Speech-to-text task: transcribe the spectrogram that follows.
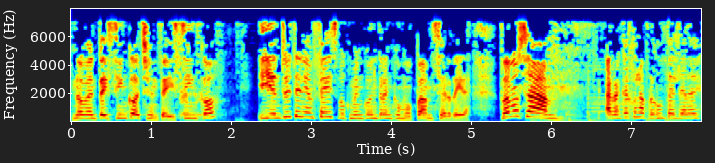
9585 y en Twitter y en Facebook me encuentran como Pam Cerdeira. Vamos a um, arrancar con la pregunta del día de hoy.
